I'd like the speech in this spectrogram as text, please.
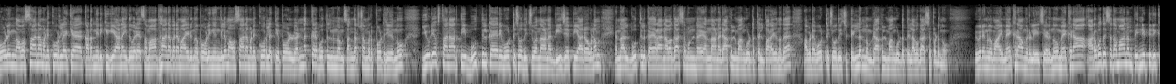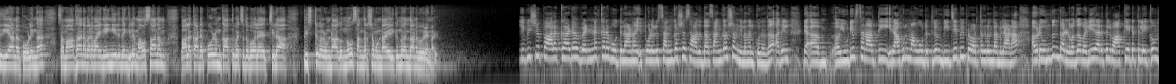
Polling അവസാന മണിക്കൂറിലേക്ക് കടന്നിരിക്കുകയാണ്. ഇതുവരെ സമാധാനപരമായിരുന്നു പോളിംഗ് എങ്കിലും അവസാന മണിക്കൂറിലെത്തിയപ്പോൾ വെണ്ണക്കര ബൂത്തിൽ നിന്നും സംഘർഷം റിപ്പോർട്ട് ചെയ്യുന്നു. യു ഡി എഫ് സ്ഥാനാർത്ഥി ബൂത്തിൽ കയറി വോട്ട് ചോദിച്ചുവെന്നാണ് ബി ജെ പി ആരോപണം. എന്നാൽ ബൂത്തിൽ കയറാൻ അവകാശമുണ്ട് എന്നാണ് രാഹുൽ മാങ്കൂട്ടത്തിൽ പറയുന്നത്. അവിടെ വോട്ട് ചോദിച്ചിട്ടില്ലെന്നും രാഹുൽ മാങ്കൂട്ടത്തിൽ അവകാശപ്പെടുന്നു. വിവരങ്ങളുമായി മേഘന മുരളി ചേർന്നു മേഘന അറുപത് ശതമാനം പിന്നിട്ടിരിക്കുകയാണ് പോളിംഗ് സമാധാനപരമായി നീങ്ങിയിരുന്നെങ്കിലും അവസാനം പാലക്കാട് എപ്പോഴും കാത്തുവച്ചതുപോലെ ചില ട്വിസ്റ്റുകൾ ഉണ്ടാകുന്നു സംഘർഷം ഉണ്ടായിരിക്കുന്നു. എന്താണ് വിവരങ്ങൾ? ലിബിഷ് പാലക്കാട് വെണ്ണക്കര ബൂത്തിലാണ് ഇപ്പോൾ ഒരു സംഘർഷ സാധ്യത സംഘർഷം നിലനിൽക്കുന്നത്. അതിൽ യു ഡി എഫ് സ്ഥാനാർത്ഥി രാഹുൽ മാങ്കൂട്ടത്തിലും ബി ജെ പി പ്രവർത്തകരും തമ്മിലാണ് അവിടെ ഉന്തും തള്ളും അത് വലിയ തരത്തിൽ വാക്കേറ്റത്തിലേക്കും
